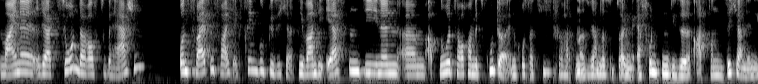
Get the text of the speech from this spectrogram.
meine Reaktion darauf zu beherrschen. Und zweitens war ich extrem gut gesichert. Wir waren die ersten, die einen ähm, Apnoe-Taucher mit Scooter in großer Tiefe hatten. Also wir haben das sozusagen erfunden, diese Art von Sichern in,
